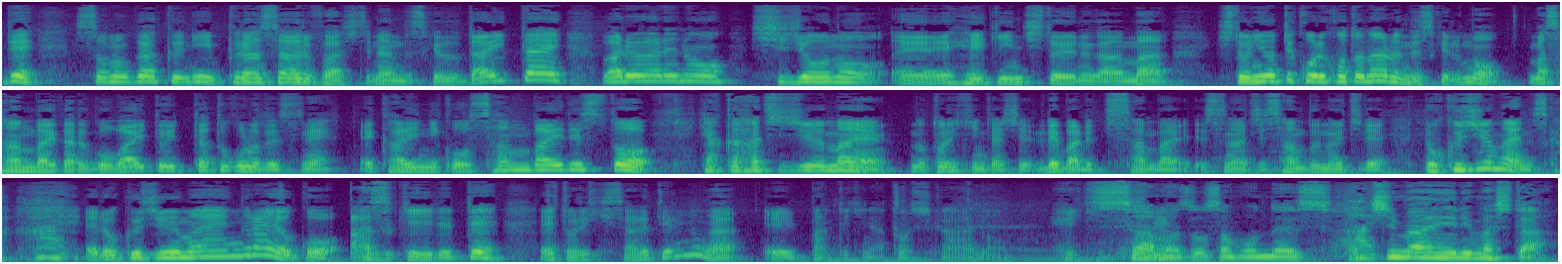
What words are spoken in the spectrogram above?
で、その額にプラスアルファしてなんですけど、大体我々の市場の、えー平均値というのが、まあ、人によってこれ異なるんですけれども、まあ、3倍から5倍といったところですね。え仮にこう3倍ですと、180万円の取引に対してレバレッジ3倍、すなわち3分の1で60万円ですか。はいえ60万円ぐらいをこう預け入れて、え取引されているのが、え一般的な投資家の平均です、ね。さあ、松尾さん問題です。はい8万円入れました。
